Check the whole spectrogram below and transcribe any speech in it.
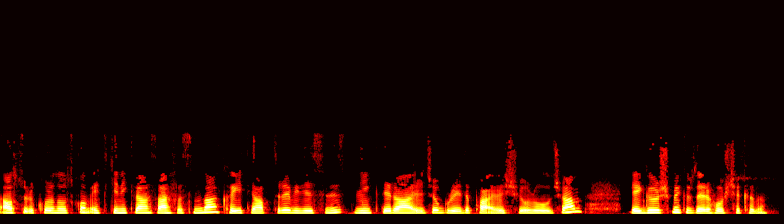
astrokronos.com etkinlikler sayfasından kayıt yaptırabilirsiniz. Linkleri ayrıca buraya da paylaşıyor olacağım. E, görüşmek üzere, hoşçakalın.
